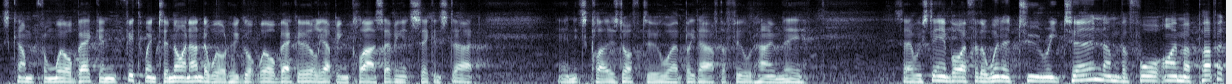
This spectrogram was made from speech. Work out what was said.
It's come from well back. And fifth went to nine Underworld, who got well back early up in class, having its second start and it's closed off to uh, beat half the field home there. So we stand by for the winner to return. Number four, I'm a Puppet.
